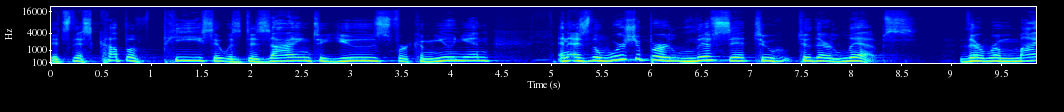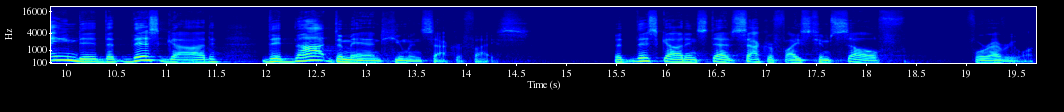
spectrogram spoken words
it's this cup of peace. It was designed to use for communion. And as the worshiper lifts it to, to their lips, they're reminded that this God did not demand human sacrifice, that this God instead sacrificed himself for everyone.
